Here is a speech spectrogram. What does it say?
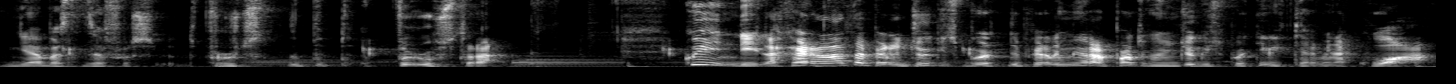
viene abbastanza frust- frustrante. Quindi la carrellata per, sport- per il mio rapporto con i giochi sportivi termina qua.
